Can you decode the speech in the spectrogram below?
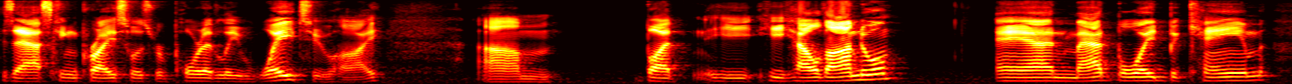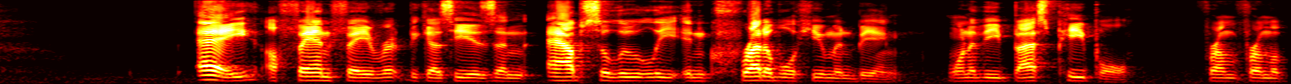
His asking price was reportedly way too high. Um, but he, he held on to him, and Matt Boyd became a a fan favorite because he is an absolutely incredible human being, one of the best people from from a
